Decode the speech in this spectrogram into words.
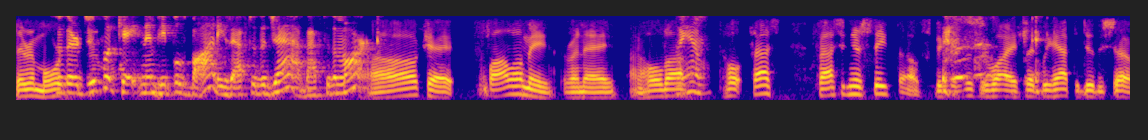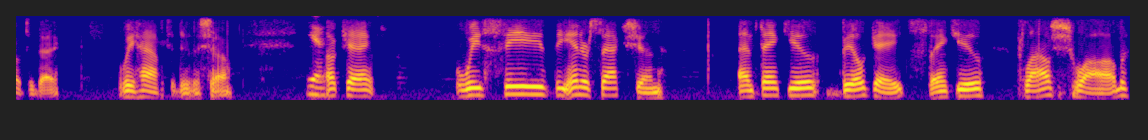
They're immortal. So they're duplicating in people's bodies after the jab, after the mark. Okay. Follow me, Renee. And hold on. I am. Hold, fast, fasten your seatbelts because this is why I said we have to do the show today. We have to do the show. Yes. Okay. We see the intersection, and thank you, Bill Gates. Thank you, Klaus Schwab.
